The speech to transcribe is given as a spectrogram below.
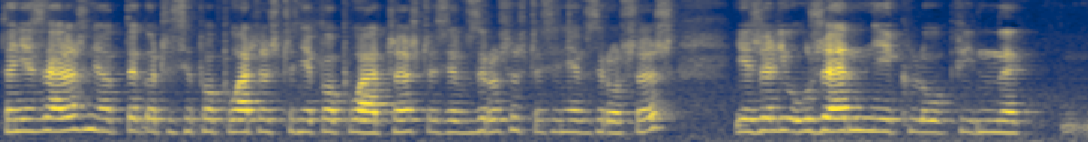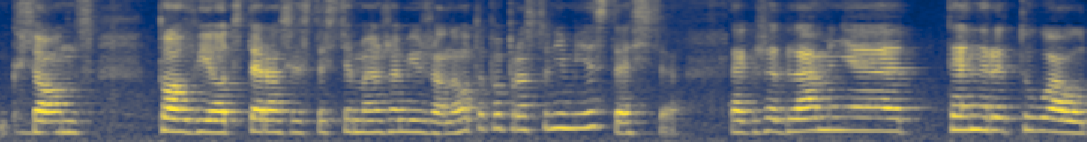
to niezależnie od tego, czy się popłaczesz, czy nie popłaczesz, czy się wzruszysz, czy się nie wzruszysz, jeżeli urzędnik lub inny ksiądz powie od teraz jesteście mężem i żoną, to po prostu nimi jesteście. Także dla mnie ten rytuał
